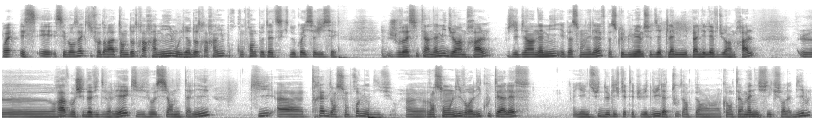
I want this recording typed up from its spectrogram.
Ouais, et c'est pour ça qu'il faudra attendre d'autres Achamim ou lire d'autres Achamim pour comprendre peut-être de quoi il s'agissait. Je voudrais citer un ami du Ramchal. Je dis bien un ami et pas son élève, parce que lui-même se dit être l'ami et pas l'élève du Ramchal. Le Rav Moshe David Vallée, qui vivait aussi en Italie, qui euh, traite dans son premier livre, euh, dans son livre L'Ikouté Aleph, il y a une suite de livres qui a été publiée de lui, il a tout un, commentaire magnifique sur la Bible.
